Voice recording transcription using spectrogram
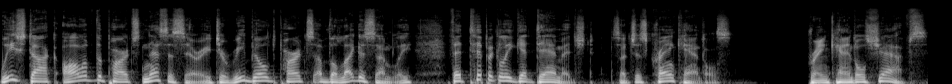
We stock all of the parts necessary to rebuild parts of the leg assembly that typically get damaged, such as crank handles, crank handle shafts,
